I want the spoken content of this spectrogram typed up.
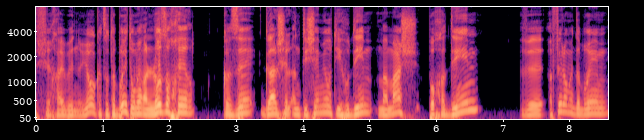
שחי בניו יורק, ארה"ב, הוא אומר, אני לא זוכר כזה גל של אנטישמיות, יהודים ממש פוחדים ואפילו מדברים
